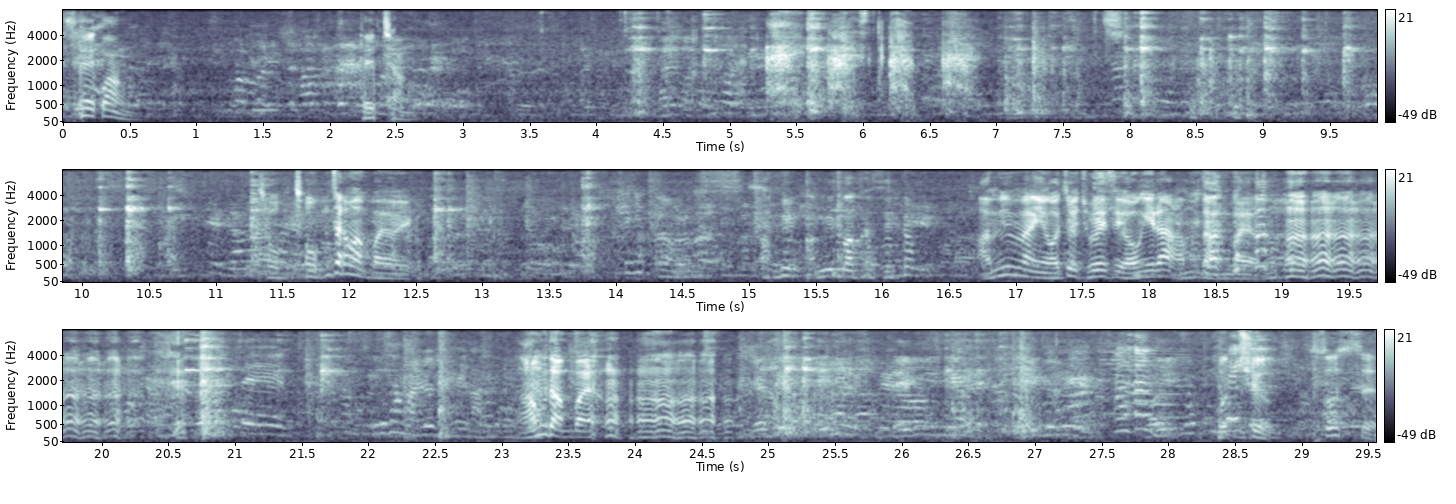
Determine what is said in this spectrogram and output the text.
세광 대창. 저, 저 혼자만 봐요 이거 안, 민, 안 민망하세요? 안 민망해 어차피 조회수 0이라 아무도 안 봐요 저한테 안. 아무도 안 봐요 고추 소스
